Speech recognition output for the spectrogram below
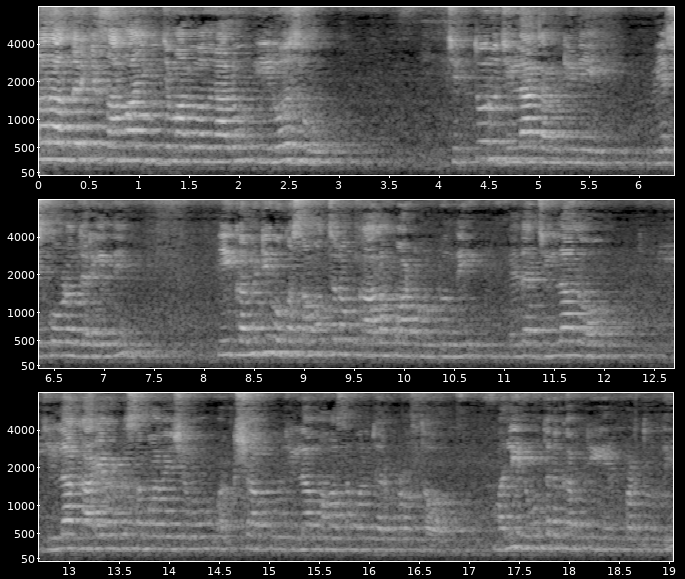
మిత్రులారా అందరికీ సామాజిక ఉద్యమాభివందనాలు ఈరోజు చిత్తూరు జిల్లా కమిటీని వేసుకోవడం జరిగింది. ఈ కమిటీ ఒక సంవత్సరం కాలం పాటు ఉంటుంది. లేదా జిల్లాలో జిల్లా కార్యవర్గ సమావేశము వర్క్షాపు జిల్లా మహాసభలు జరపడంతో మళ్ళీ నూతన కమిటీ ఏర్పడుతుంది.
